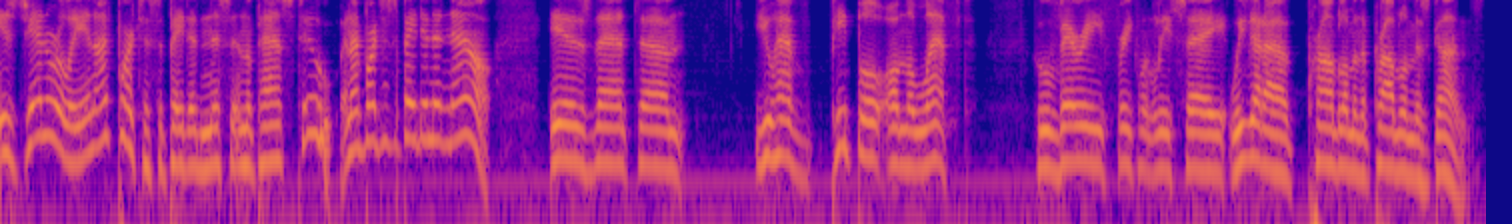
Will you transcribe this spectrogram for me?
Is generally, and I've participated in this in the past too, and I participate in it now, is that um, you have people on the left who very frequently say, We've got a problem, and the problem is guns.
